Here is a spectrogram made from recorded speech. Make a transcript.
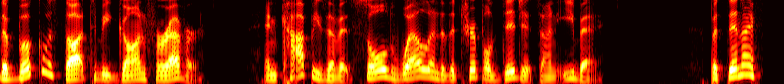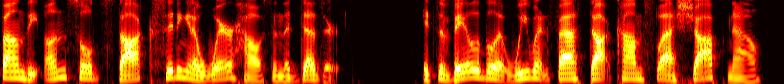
the book was thought to be gone forever and copies of it sold well into the triple digits on eBay. But then I found the unsold stock sitting in a warehouse in the desert. It's available at wewentfast.com slash shop now,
